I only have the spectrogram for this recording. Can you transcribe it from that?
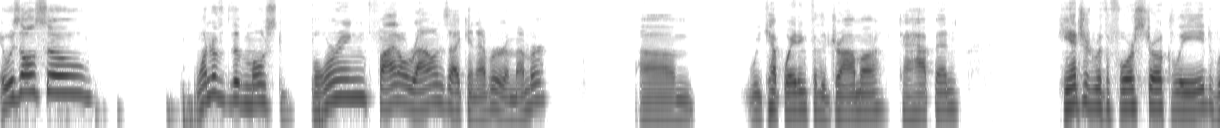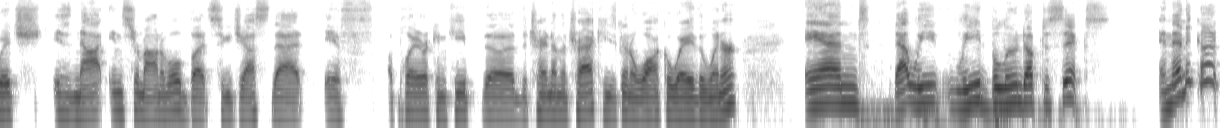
It was also one of the most boring final rounds I can ever remember. Um, we kept waiting for the drama to happen. He entered with a four stroke lead, which is not insurmountable, but suggests that if a player can keep the, the train on the track, he's going to walk away the winner. And that lead, lead ballooned up to six. And then it got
